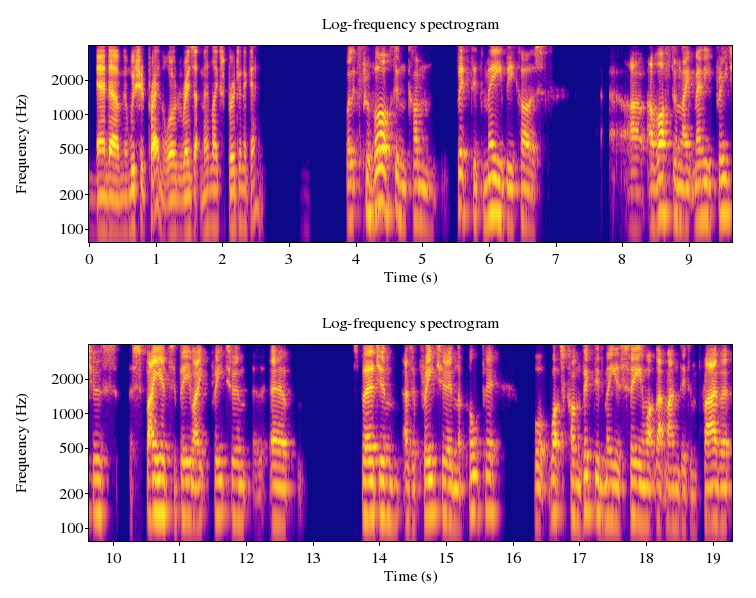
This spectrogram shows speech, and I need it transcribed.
Mm. And um, and we should pray the Lord would raise up men like Spurgeon again. Well, it provoked and convicted me because uh, I've often, like many preachers, aspired to be like preacher uh, Spurgeon as a preacher in the pulpit. But what's convicted me is seeing what that man did in private.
